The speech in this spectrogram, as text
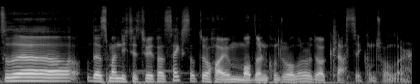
Så det, det som er nytt i Street Fighter 6, er at du har jo modern controller og du har classic controller.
